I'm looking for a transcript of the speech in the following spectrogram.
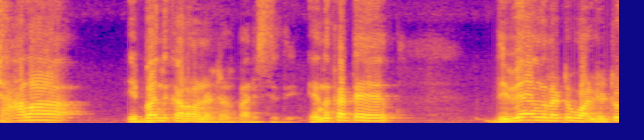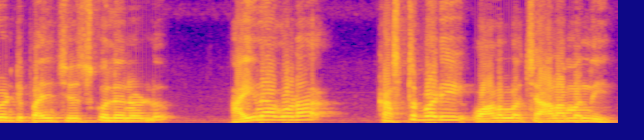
చాలా ఇబ్బందికరమైనటువంటి పరిస్థితి. ఎందుకంటే దివ్యాంగులు అంటే వాళ్ళు ఎటువంటి పని చేసుకోలేని వాళ్ళు అయినా కూడా కష్టపడి వాళ్ళలో చాలామంది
